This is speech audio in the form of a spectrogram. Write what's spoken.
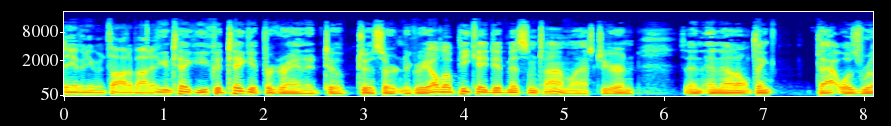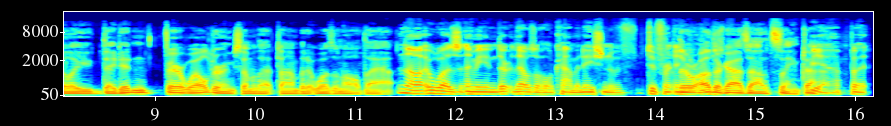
they haven't even thought about it. You can take you could take it for granted to to a certain degree. Although PK did miss some time last year, and and, and I don't think that was really they didn't fare well during some of that time, but it wasn't all that. No, it was. I mean, there, that was a whole combination of different. There were other guys out at the same time. Yeah, but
